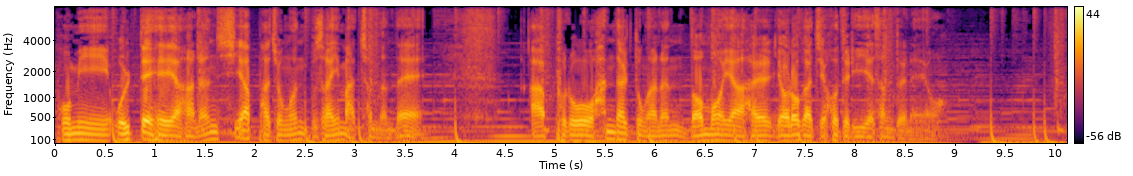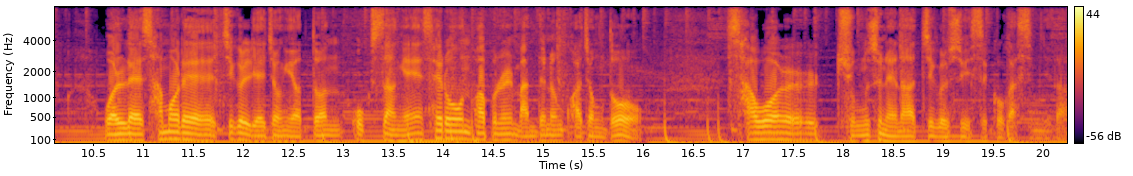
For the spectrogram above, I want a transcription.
봄이 올 때 해야 하는 씨앗 파종은 무사히 마쳤는데 앞으로 한 달 동안은 넘어야 할 여러 가지 허들이 예상되네요. 원래 3월에 찍을 예정이었던 옥상에 새로운 화분을 만드는 과정도 4월 중순에나 찍을 수 있을 것 같습니다.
